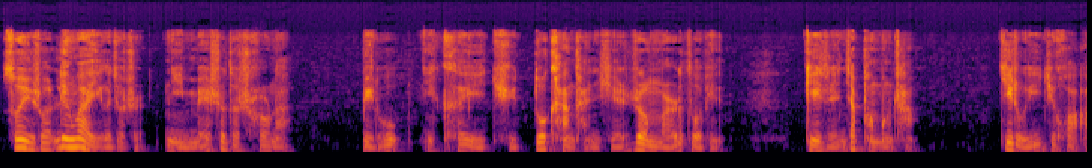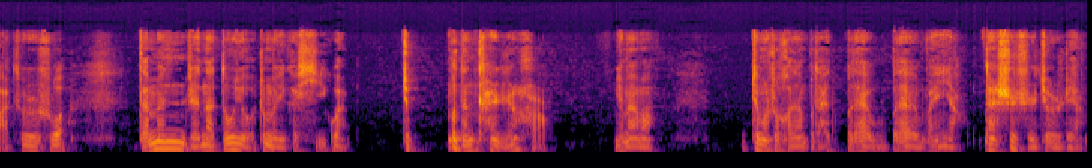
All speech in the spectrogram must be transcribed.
所以说另外一个就是你没事的时候呢，比如你可以去多看看一些热门的作品，给人家捧捧场。记住一句话啊，就是说咱们人呢都有这么一个习惯，就不能看人好，明白吗？这么说好像不太不太不太文雅，但事实就是这样。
